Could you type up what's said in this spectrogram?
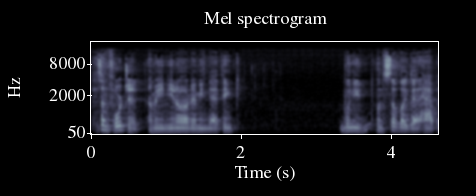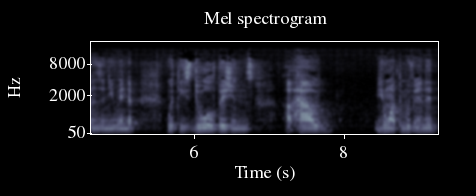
that's unfortunate. I mean, you know what I mean? I think when you when stuff like that happens and you end up with these dual visions of how you want the movie and it,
